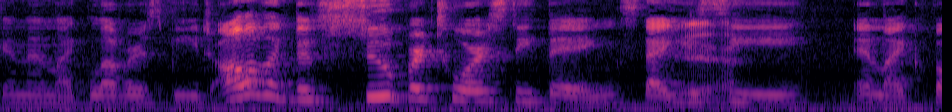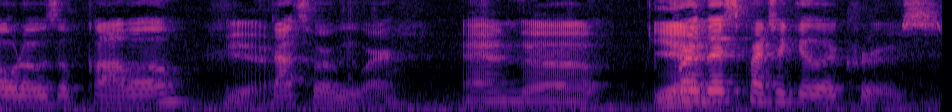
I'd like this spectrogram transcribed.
and then like Lovers Beach, all of like the super touristy things that you Yeah. see in like photos of Cabo. Yeah. That's where we were and uh, yeah. for this particular cruise.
